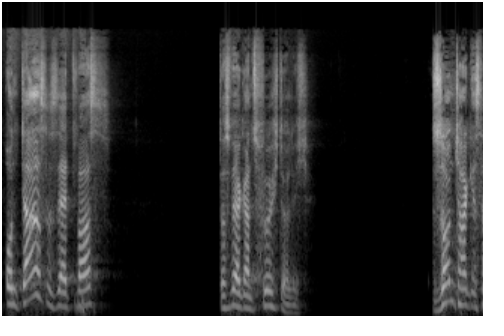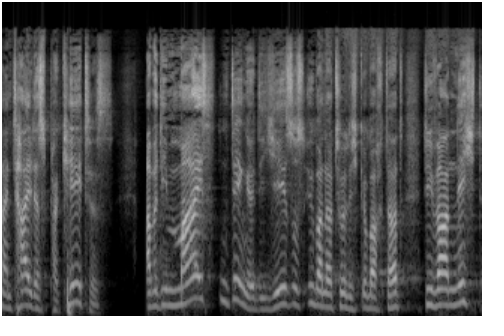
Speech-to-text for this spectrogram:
Und das ist etwas, das wäre ganz fürchterlich. Sonntag ist ein Teil des Paketes. Aber die meisten Dinge, die Jesus übernatürlich gemacht hat, die waren nicht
